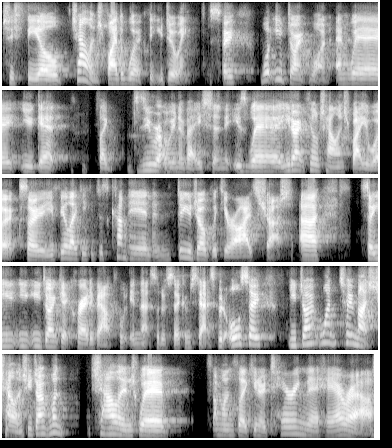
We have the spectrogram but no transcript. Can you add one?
to feel challenged by the work that you're doing. So, what you don't want and where you get like zero innovation is where you don't feel challenged by your work. So, you feel like you could just come in and do your job with your eyes shut. Uh, so you, you, you don't get creative output in that sort of circumstance. But also, you don't want too much challenge. You don't want challenge where someone's like, you know, tearing their hair out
